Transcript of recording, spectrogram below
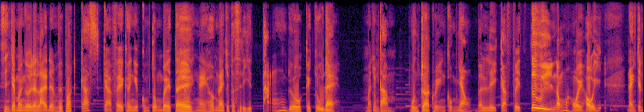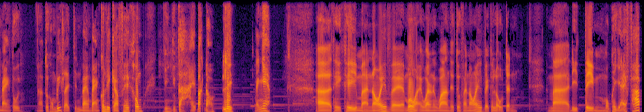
Xin chào mọi người đã lại đến với podcast Cà phê khởi nghiệp cùng Tùng BT Ngày hôm nay chúng ta sẽ đi thẳng vô cái chủ đề mà chúng ta muốn trò chuyện cùng nhau. Bên ly cà phê tươi nóng hồi hổi đang trên bàn tôi. À, Tôi không biết là trên bàn bạn có ly cà phê không Nhưng chúng ta hãy bắt đầu liền bạn nha. À, Thì khi mà nói về mối quan hệ one on one thì tôi phải nói về cái lộ trình Mà đi tìm một cái giải pháp,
